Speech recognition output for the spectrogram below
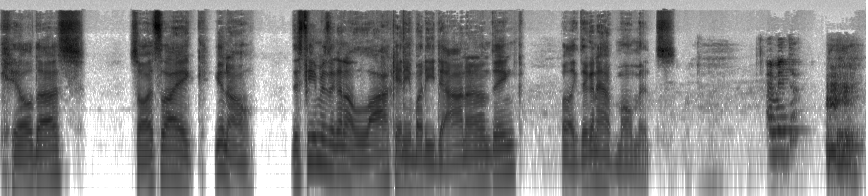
killed us. So it's like, you know, this team isn't going to lock anybody down, I don't think, but like they're going to have moments. I mean,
